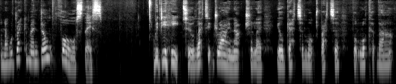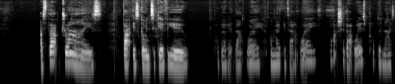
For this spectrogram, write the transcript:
And I would recommend don't force this with your heat tool. Let it dry naturally. You'll get a much better. But look at that. As that dries, that is going to give you probably have it that way or maybe that way. Well, actually, that way is probably nice.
